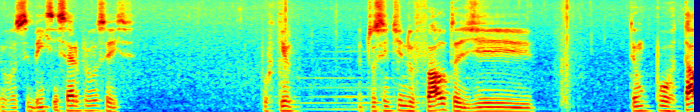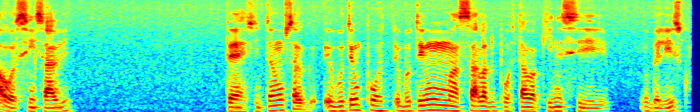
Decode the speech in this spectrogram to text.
Eu vou ser bem sincero pra vocês. Porque eu, tô sentindo falta de... Ter um portal assim, sabe? Então, eu botei um port... eu botei uma sala do portal aqui nesse obelisco.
